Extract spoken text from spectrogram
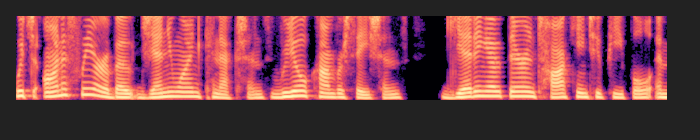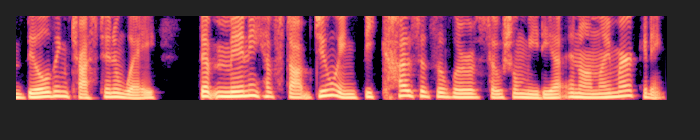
which honestly are about genuine connections, real conversations, getting out there and talking to people and building trust in a way that many have stopped doing because of the lure of social media and online marketing.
